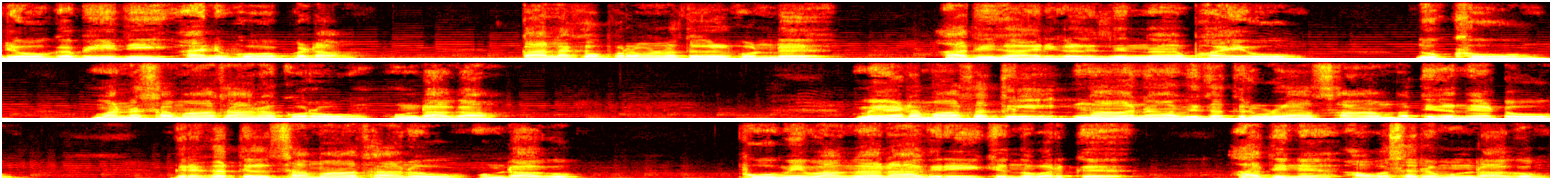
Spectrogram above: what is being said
രോഗഭീതി അനുഭവപ്പെടാം. കലഹ പ്രവണതകൾ കൊണ്ട് അധികാരികളിൽ നിന്ന് ഭയവും ദുഃഖവും മനസമാധാനക്കുറവും ഉണ്ടാകാം. മേടമാസത്തിൽ നാനാവിധത്തിലുള്ള സാമ്പത്തിക നേട്ടവും ഗ്രഹത്തിൽ സമാധാനവും ഉണ്ടാകും. ഭൂമി വാങ്ങാൻ ആഗ്രഹിക്കുന്നവർക്ക് അതിന് അവസരമുണ്ടാകും.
